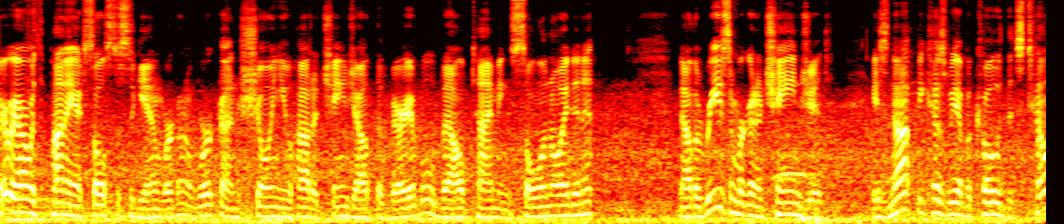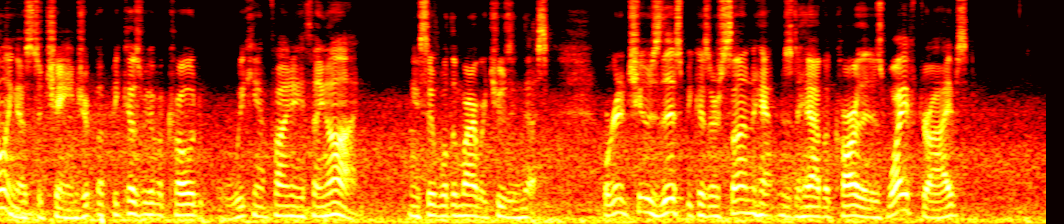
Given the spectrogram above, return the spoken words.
Here we are with the Pontiac Solstice again. We're going to work on showing you how to change out the variable valve timing solenoid in it. Now the reason we're going to change it is not because we have a code that's telling us to change it, but because we have a code we can't find anything on. And you say, well then why are we choosing this? We're going to choose this because our son happens to have a car that his wife drives,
